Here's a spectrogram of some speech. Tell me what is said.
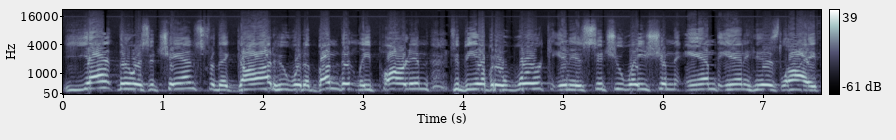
Yet there was a chance for the God who would abundantly pardon to be able to work in his situation and in his life.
